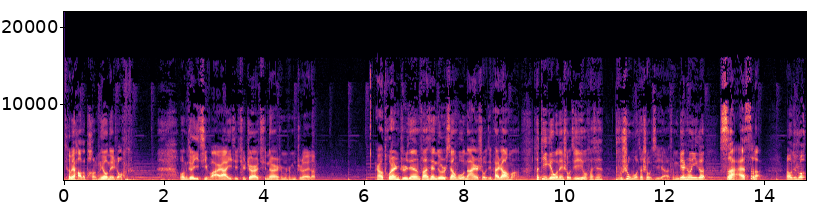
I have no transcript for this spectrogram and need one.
特别好的朋友那种，我们就一起玩啊，一起去这儿去那儿什么什么之类的。然后突然之间发现，就是相互拿着手机拍照嘛。他递给我那手机，我发现不是我的手机啊，怎么变成一个四 S 了？然后我就说，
